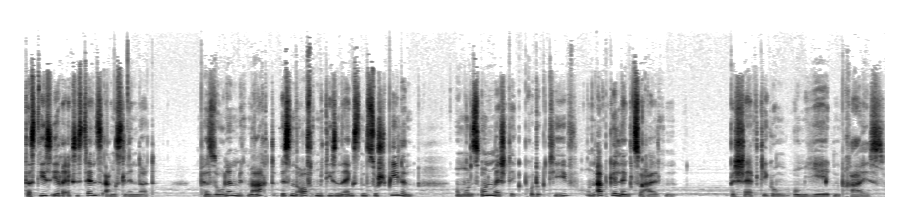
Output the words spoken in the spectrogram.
dass dies ihre Existenzangst lindert. Personen mit Macht wissen oft mit diesen Ängsten zu spielen, um uns unmächtig, produktiv und abgelenkt zu halten. Beschäftigung um jeden Preis.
